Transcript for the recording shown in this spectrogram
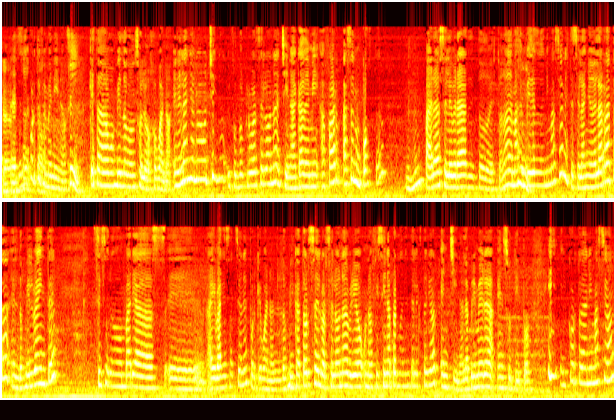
Claro. Exacto. deporte femenino. Sí. Que estábamos viendo con un solo ojo. Bueno, en el año nuevo chino, el Fútbol Club Barcelona, China Academy AFAR, hacen un póster Ujú. para celebrar todo esto, ¿no? Además de un video de animación, este es el año de la rata, el 2020. Se hicieron varias, eh, hay varias acciones porque, bueno, en el 2014 el Barcelona abrió una oficina permanente al exterior en China, la primera en su tipo. Y el corto de animación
